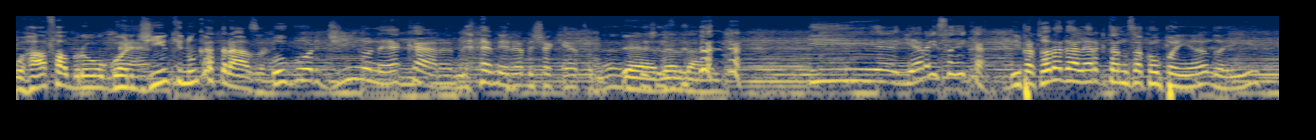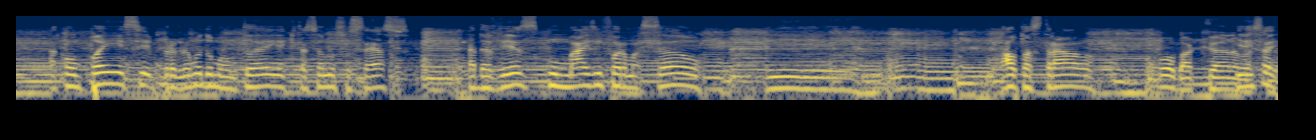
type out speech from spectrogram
O Rafa Brum, o gordinho que nunca atrasa. O gordinho, né, cara? É melhor deixar quieto, né? É, Deixa- verdade. E, era isso aí, cara. E pra toda a galera que tá nos acompanhando aí, acompanhe esse programa do Montanha, que tá sendo um sucesso. Cada vez com mais informação e alto astral. Pô, bacana. E é isso aí.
